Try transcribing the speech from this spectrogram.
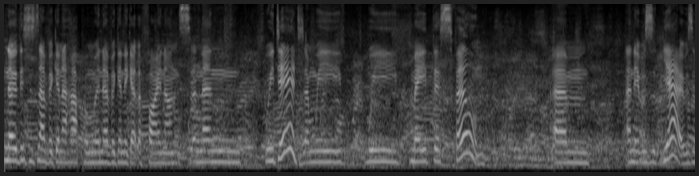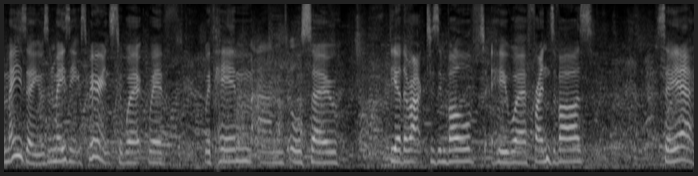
no this is never going to happen we're never going to get the finance. And then we did and we we made this film. Um, and it was yeah it was amazing. It was an amazing experience to work with with him and also the other actors involved who were friends of ours so yeah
